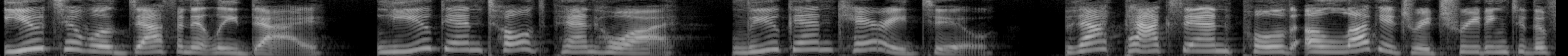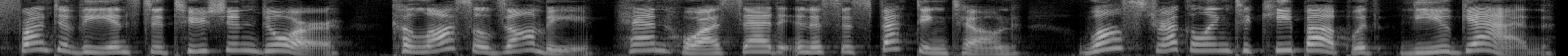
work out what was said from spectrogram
You two will definitely die. Liu Gan told Pan Hua. Liu Gan carried two backpacks and pulled a luggage retreating to the front of the institution door. Colossal zombie, Pan Hua said in a suspecting tone, while struggling to keep up with Liu Gan.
